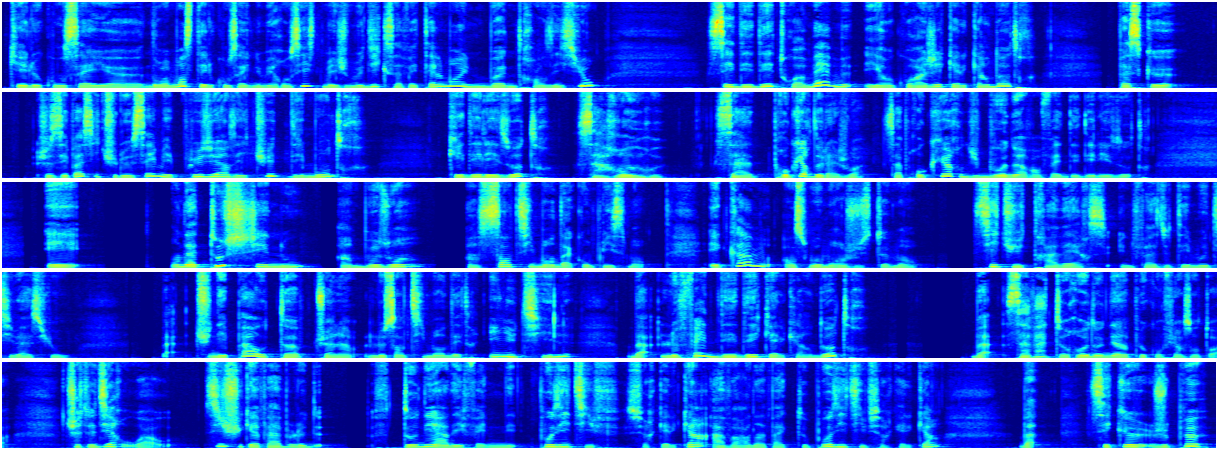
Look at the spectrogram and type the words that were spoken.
qui est le conseil, euh, normalement c'était le conseil numéro 6, mais je me dis que ça fait tellement une bonne transition, c'est d'aider toi-même et encourager quelqu'un d'autre. Parce que je ne sais pas si tu le sais, mais plusieurs études démontrent qu'aider les autres, ça rend heureux. Ça procure de la joie. Ça procure du bonheur, en fait, d'aider les autres. Et on a tous chez nous un besoin, un sentiment d'accomplissement. Et comme en ce moment, justement, si tu traverses une phase de tes motivations, bah, tu n'es pas au top, tu as le sentiment d'être inutile, bah, le fait d'aider quelqu'un d'autre, bah, ça va te redonner un peu confiance en toi. Tu vas te dire, waouh, si je suis capable de donner un effet positif sur quelqu'un, avoir un impact positif sur quelqu'un, bah, c'est que je peux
